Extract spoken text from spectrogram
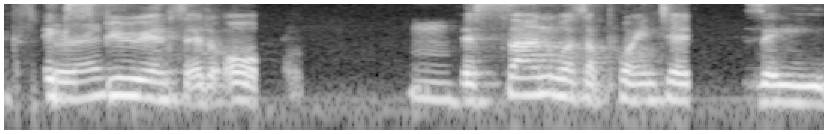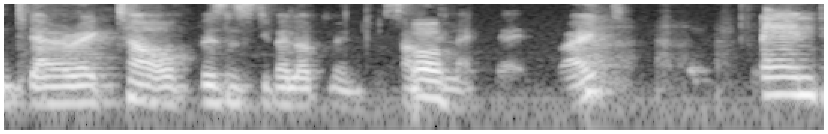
experience, experience at all mm. the son was appointed as a director of business development or something oh. like that right and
